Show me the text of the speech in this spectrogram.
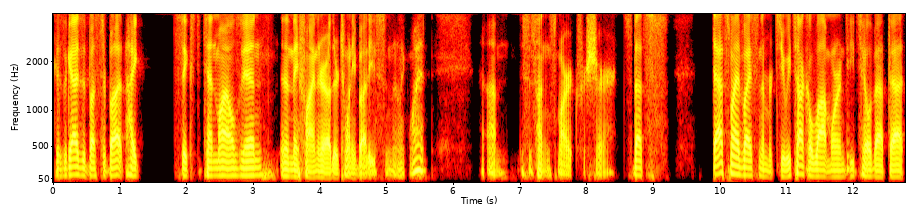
because the guys that bust their butt hike six to ten miles in, and then they find their other 20 buddies, and they're like, what? Um, this is hunting smart for sure. So that's that's my advice number two. We talk a lot more in detail about that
